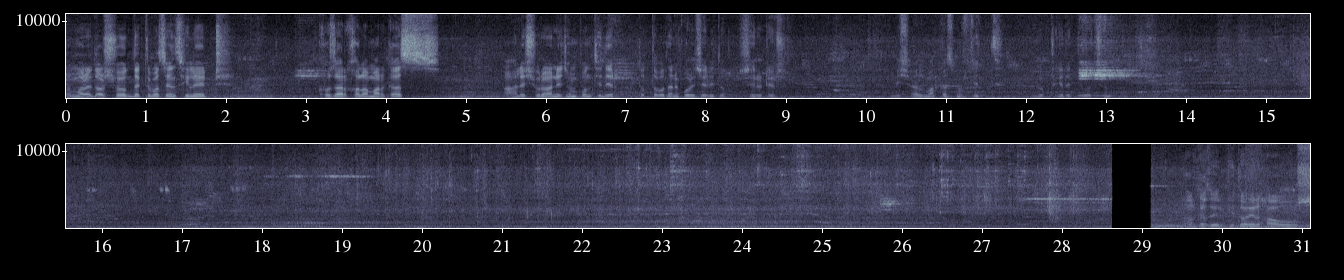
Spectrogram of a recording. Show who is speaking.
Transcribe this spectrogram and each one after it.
Speaker 1: সম্মানিত দর্শক, দেখতে পাচ্ছেন সিলেট খোজার খলা মার্কাস, আহলে সুরা নিজামপন্থীদের তত্ত্বাবধানে পরিচালিত সিলেটের বিশাল মার্কাস মসজিদ। দূর থেকে দেখতে পাচ্ছেন। মার্কাজের ভিতরের হাউস।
